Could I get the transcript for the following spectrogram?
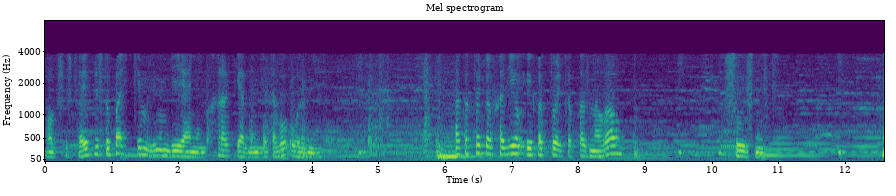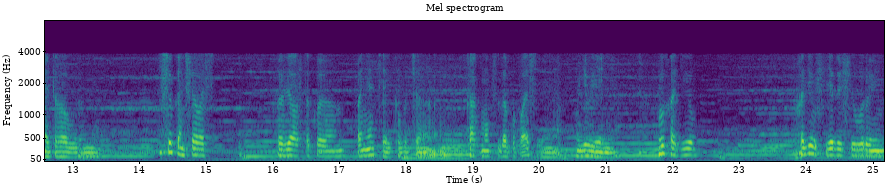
общества и приступать к тем или иным деяниям, характерным для того уровня. А как только входил и как только познавал сущность этого уровня, все кончалось, появлялось такое понятие, как будто как мог сюда попасть, и удивление. Выходил, входил в следующий уровень.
